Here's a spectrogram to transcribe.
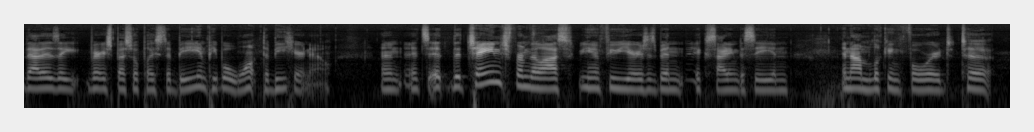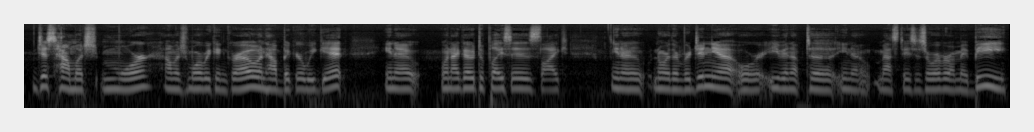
that is a very special place to be, and people want to be here now. And it's it the change from the last you know few years has been exciting to see, and and I'm looking forward to just how much more, how much more we can grow, and how bigger we get. You know, when I go to places like, you know, Northern Virginia or even up to you know Massachusetts or wherever I may be,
